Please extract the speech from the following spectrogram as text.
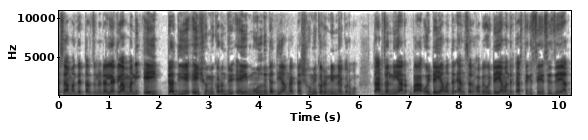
আছে আমাদের, তার জন্য এটা লিখলাম। মানে এইটা দিয়ে, এই সমীকরণ দুই, এই মূল দুইটা দিয়ে আমরা একটা সমীকরণ নির্ণয় করব। তার জন্যই আর, বা ওইটাই আমাদের অ্যান্সার হবে, ওইটাই আমাদের কাছ থেকে চেয়েছে যে এত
